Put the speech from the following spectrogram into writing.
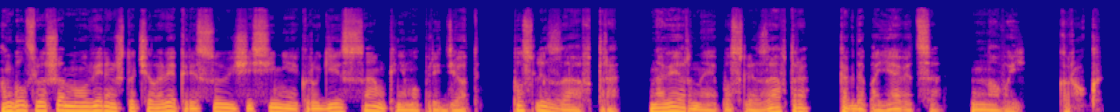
Он был совершенно уверен, что человек, рисующий синие круги, сам к нему придет. Послезавтра. Наверное, послезавтра, когда появится новый круг.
